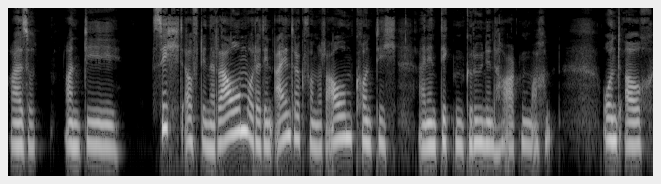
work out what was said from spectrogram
Also an die Sicht auf den Raum oder den Eindruck vom Raum konnte ich einen dicken grünen Haken machen. Und auch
